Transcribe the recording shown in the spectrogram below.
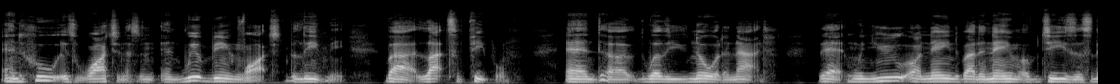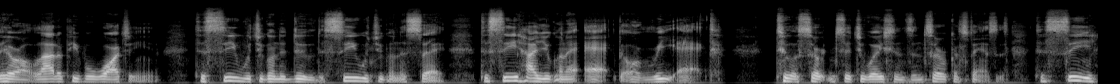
and who is watching us. And, and we're being watched believe me by lots of people. And uh, whether you know it or not that when you are named by the name of Jesus, there are a lot of people watching you to see what you're going to do, to see what you're going to say, to see how you're going to act or react to a certain situations and circumstances, to see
